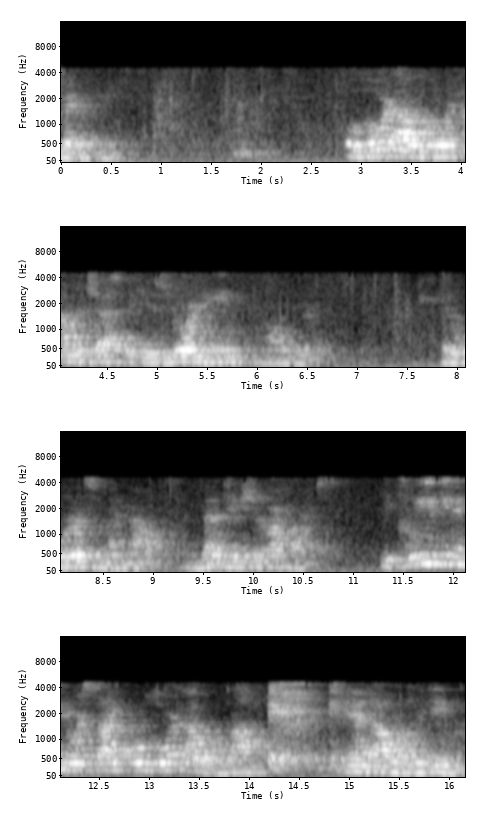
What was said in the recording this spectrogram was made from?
pray with me. O Lord, our Lord, how majestic is your name in all the earth. May the words of my mouth and the meditation of our hearts be pleasing in your sight, O Lord, our rock and our Redeemer.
